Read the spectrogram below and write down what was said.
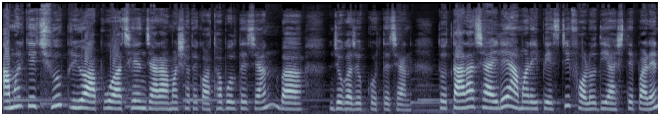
আমার কিছু প্রিয় আপু আছেন যারা আমার সাথে কথা বলতে চান বা যোগাযোগ করতে চান। তো তারা চাইলে আমার এই পেজটি ফলো দিয়ে আসতে পারেন।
